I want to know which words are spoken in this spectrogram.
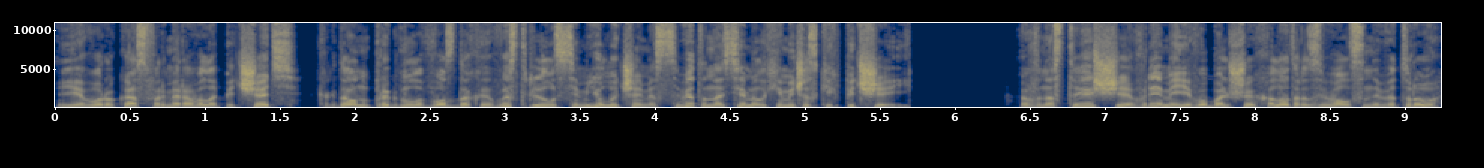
Его рука сформировала печать, когда он прыгнул в воздух и выстрелил семью лучами света на семь алхимических печей. В настоящее время его большой халат развивался на ветру,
